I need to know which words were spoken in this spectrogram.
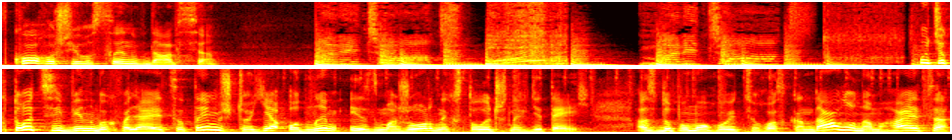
В кого ж його син вдався? У Тіктоці він вихваляється тим, що є одним із мажорних столичних дітей. А з допомогою цього скандалу намагається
